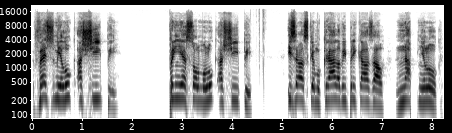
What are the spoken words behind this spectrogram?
vezmi luk a šípy. Priniesol mu luk a šípy. izraelskému kráľovi prikázal, napni luk.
